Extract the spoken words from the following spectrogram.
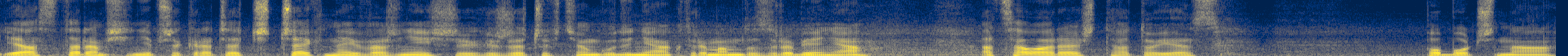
ja staram się nie przekraczać trzech najważniejszych rzeczy w ciągu dnia, które mam do zrobienia, a cała reszta to jest poboczna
